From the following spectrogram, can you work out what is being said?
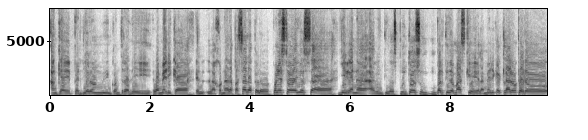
aunque perdieron en contra de la América el, la jornada pasada, pero con esto ellos llegan a, a, 22 puntos, un, un, partido más que el América, claro, pero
